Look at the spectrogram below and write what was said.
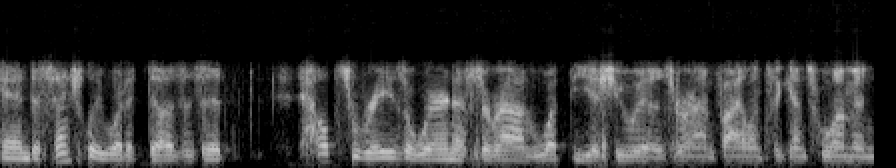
And essentially, what it does is it helps raise awareness around what the issue is around violence against women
